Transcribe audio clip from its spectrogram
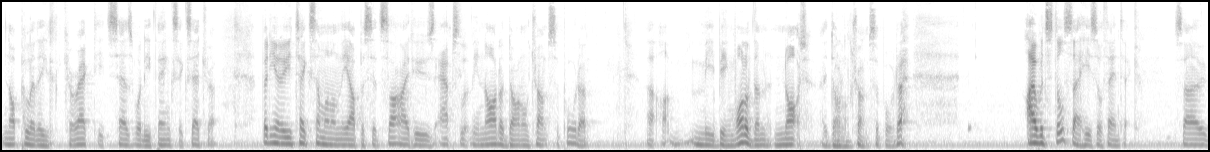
not politically correct. He says what he thinks, etc. But you know, you take someone on the opposite side who's absolutely not a Donald Trump supporter. Uh, uh me being one of them, not a Donald Trump supporter. I would still say he's authentic. So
